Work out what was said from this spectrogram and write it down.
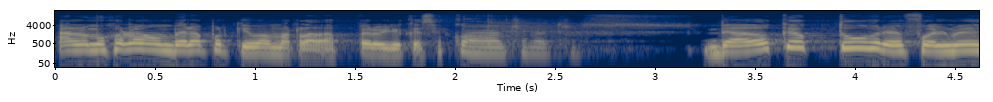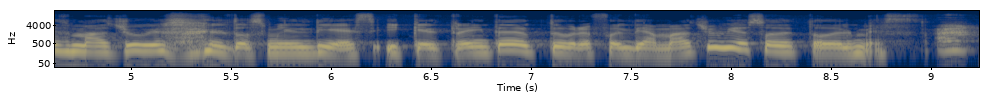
A lo mejor la bombera porque iba amarrada, pero yo qué sé. Con 8 metros. Dado que octubre fue el mes más lluvioso del 2010 y que el 30 de octubre fue el día más lluvioso de todo el mes. Ah.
